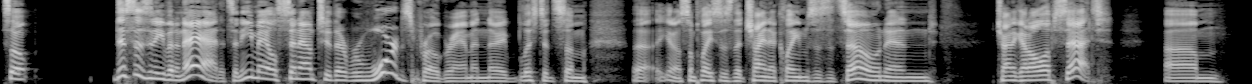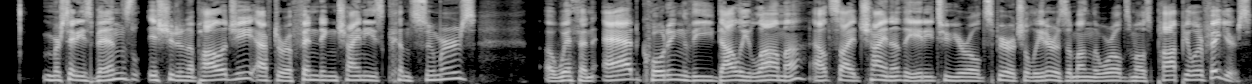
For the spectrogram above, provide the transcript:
So this isn't even an ad it's an email sent out to their rewards program and they listed some uh, you know some places that china claims as its own and china got all upset um, mercedes-benz issued an apology after offending chinese consumers uh, with an ad quoting the Dalai Lama outside China. The 82 year old spiritual leader is among the world's most popular figures,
